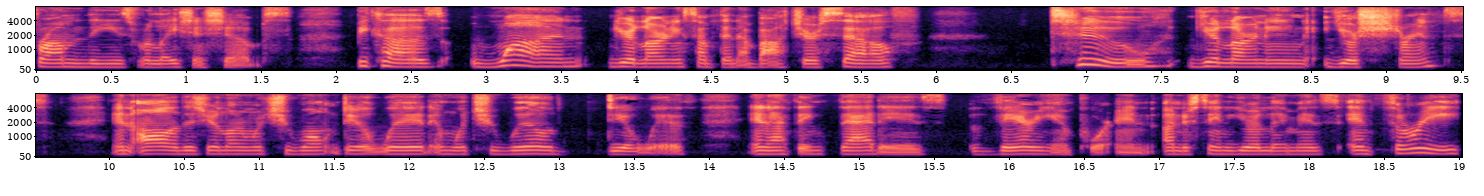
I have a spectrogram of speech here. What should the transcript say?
from these relationships because one, you're learning something about yourself. Two, you're learning your strengths in all of this, you're learning what you won't deal with and what you will deal with. And I think that is very important, understanding your limits. And three,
